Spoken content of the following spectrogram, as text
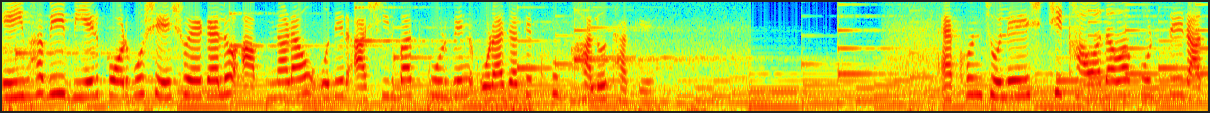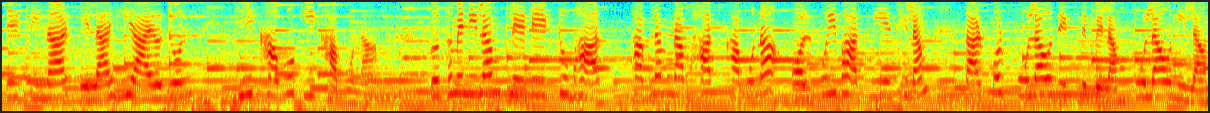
এইভাবেই বিয়ের পর্ব শেষ হয়ে গেল। আপনারাও ওদের আশীর্বাদ করবেন, ওরা যাতে খুব ভালো থাকে। এখন চলে এসছি খাওয়া দাওয়া করতে, রাতের ডিনার, এলাহি আয়োজন। কি খাব কি খাব না। প্রথমে নিলাম প্লেটে একটু ভাত। ভাবলাম, না, ভাত খাব না, অল্পই ভাত নিয়েছিলাম। তারপর পোলাও দেখতে পেলাম, পোলাও নিলাম।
